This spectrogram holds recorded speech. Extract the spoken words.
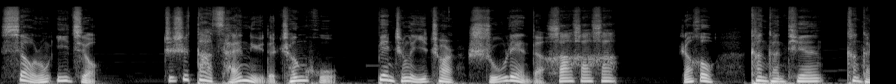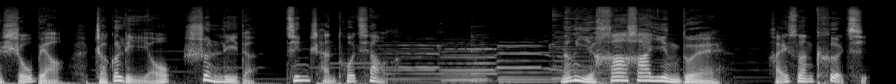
笑容依旧，只是大才女的称呼变成了一串熟练的哈哈哈，然后看看天，看看手表，找个理由顺利的金蝉脱壳了。能以哈哈应对，还算客气。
